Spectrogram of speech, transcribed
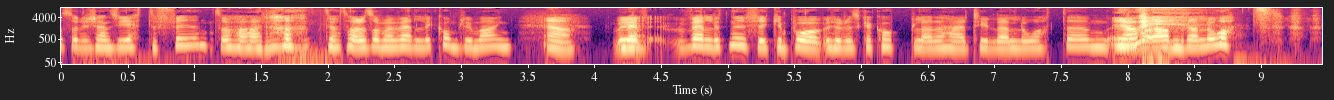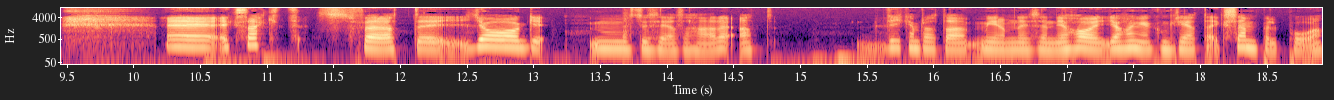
så det känns jättefint att höra. Jag tar det som en väldig komplimang. Ja. Men... Jag är väldigt nyfiken på hur du ska koppla det här till den låten, ja. vår andra låt. Eh, exakt, för att eh, jag måste säga så här att vi kan prata mer om det sen. Jag har, jag har inga konkreta exempel på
